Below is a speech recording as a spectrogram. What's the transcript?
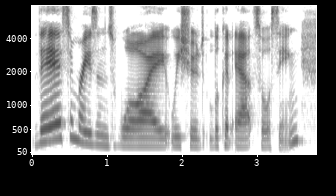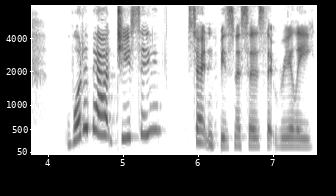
there are some reasons why we should look at outsourcing. What about, do you see certain businesses that really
